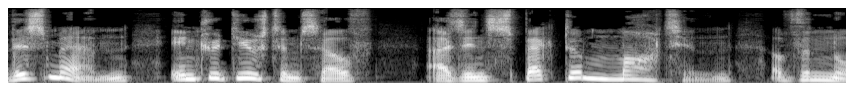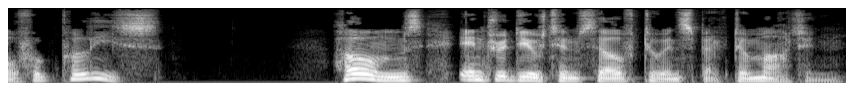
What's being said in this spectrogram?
This man introduced himself as Inspector Martin of the Norfolk Police. Holmes introduced himself to Inspector Martin.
